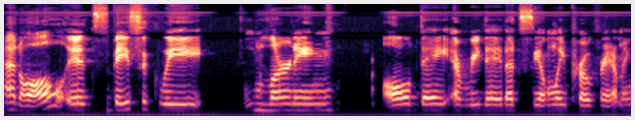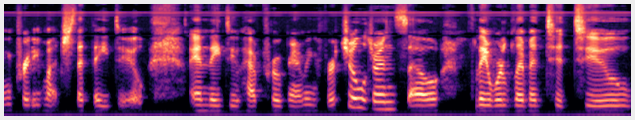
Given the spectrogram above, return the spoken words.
at all. It's basically learning all day, every day. That's the only programming pretty much that they do. And they do have programming for children, so they were limited to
